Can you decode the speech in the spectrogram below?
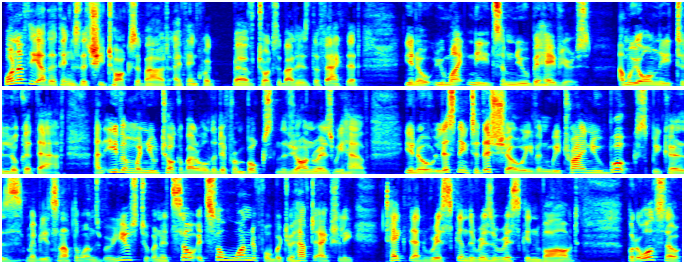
One of the other things that she talks about, I think what Bev talks about is the fact that, you know, you might need some new behaviors. And we all need to look at that. And even when you talk about all the different books and the genres we have, you know, listening to this show, even we try new books because maybe it's not the ones we're used to. And it's so it's so wonderful, but you have to actually take that risk and there is a risk involved. But also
